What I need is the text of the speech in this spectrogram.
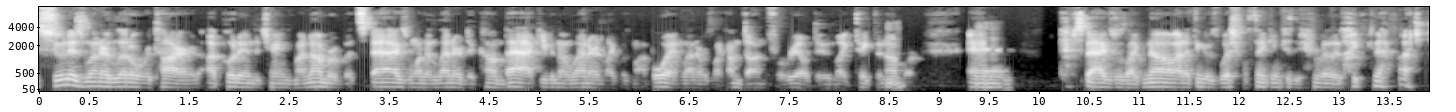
as soon as Leonard Little retired, I put in to change my number. But Spags wanted Leonard to come back, even though Leonard like was my boy, and Leonard was like, "I'm done for real, dude. Like, take the mm-hmm. number." Mm-hmm. And Spags was like, "No," and I think it was wishful thinking because he didn't really like me that much.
